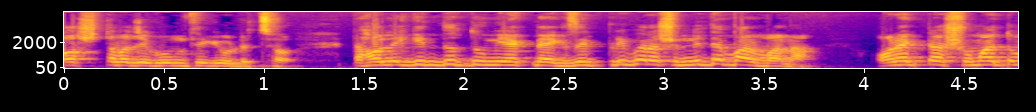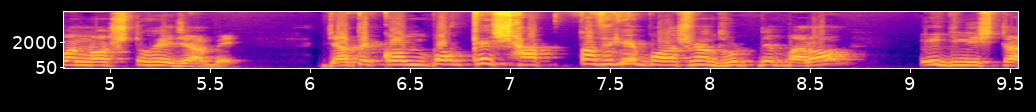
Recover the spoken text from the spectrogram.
দশটা বাজে ঘুম থেকে উঠেছ। তাহলে কিন্তু তুমি একটা এক্সাক্ট প্রিপারেশন নিতে পারবা না। অনেকটা সময় তোমার নষ্ট হয়ে যাবে। যাতে কমপক্ষে সাতটা থেকে পড়াশোনা ধরতে পারো, এই জিনিসটা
